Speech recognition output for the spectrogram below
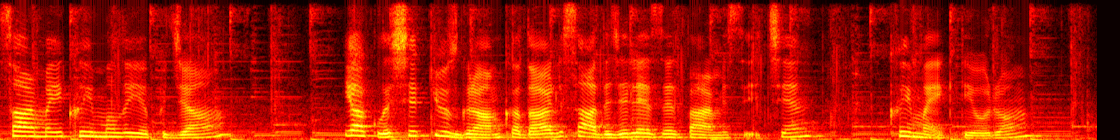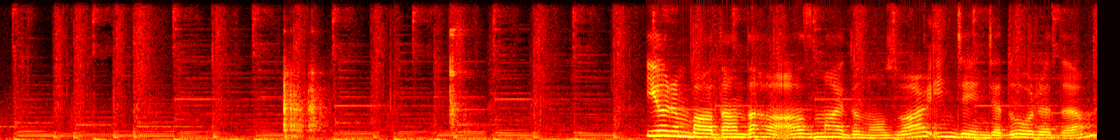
Sarmayı kıymalı yapacağım. Yaklaşık 100 gram kadar sadece lezzet vermesi için kıyma ekliyorum. Yarım bağdan daha az maydanoz var. İnce ince doğradım.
